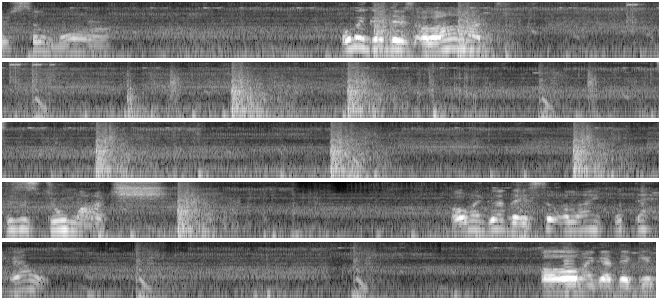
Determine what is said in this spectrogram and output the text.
There's still more. Oh my god, there's a lot! This is too much! Oh my god, they're still alive. What the hell? Oh my god, they get...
